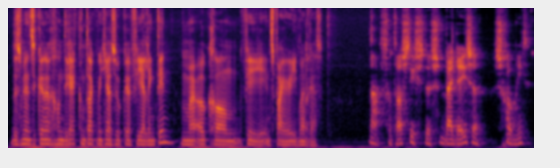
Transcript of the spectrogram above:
Dus mensen kunnen gewoon direct contact met jou zoeken via LinkedIn, maar ook gewoon via je Inspire e-mailadres. Nou, fantastisch. Dus bij deze, schroom niet.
